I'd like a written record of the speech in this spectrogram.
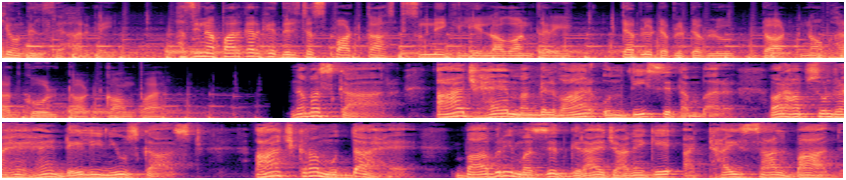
क्यों दिल से हार गई? हसीना पारकर के दिलचस्प पॉडकास्ट सुनने के लिए लॉग ऑन करें www.navbharatgold.com पर। नमस्कार, आज है मंगलवार 29 सितंबर और आप सुन रहे हैं डेली न्यूज़ कास्ट आज का मुद्दा है बाबरी मस्जिद गिराए जाने के 28 साल बाद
